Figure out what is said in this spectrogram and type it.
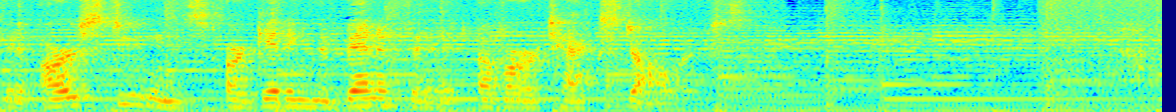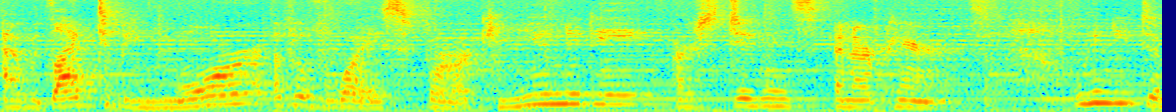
that our students are getting the benefit of our tax dollars. I would like to be more of a voice for our community, our students, and our parents. We need to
